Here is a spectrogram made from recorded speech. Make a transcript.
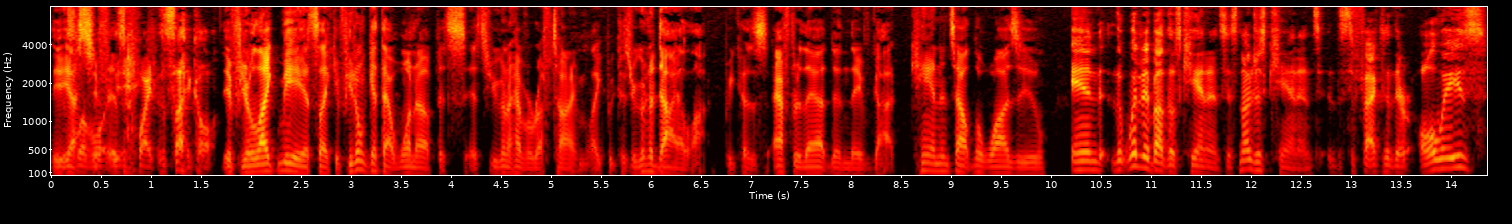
This Yes, level if- is quite the cycle. if you're like me, it's like if you don't get that one up, it's it's you're gonna have a rough time, like because you're gonna die a lot. Because after that, then they've got cannons out the wazoo. And the, what about those cannons? It's not just cannons. It's the fact that they're always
